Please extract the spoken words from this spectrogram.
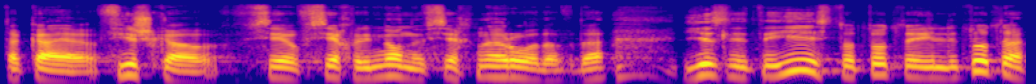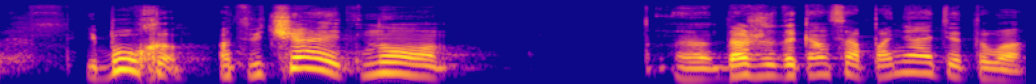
такая фишка всех, всех времен и всех народов. Да? Если ты есть, то то-то или то-то. И Бог отвечает, но даже до конца понять этого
